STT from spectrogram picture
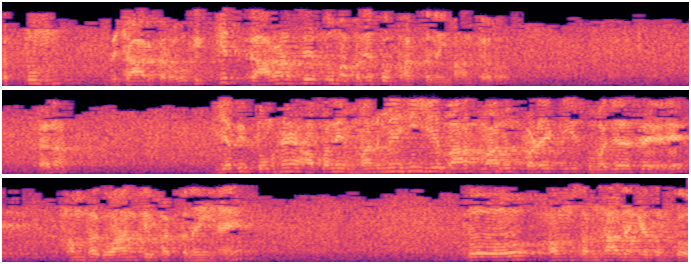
तो तुम विचार करो कि किस कारण से तुम अपने को भक्त नहीं मानते हो। है ना? यदि तुम्हें अपने मन में ही ये बात मालूम पड़े कि इस वजह से हम भगवान के भक्त नहीं हैं तो हम समझा देंगे तुमको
